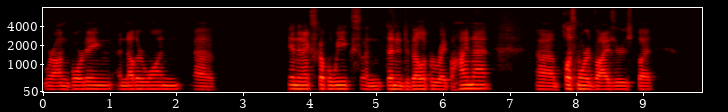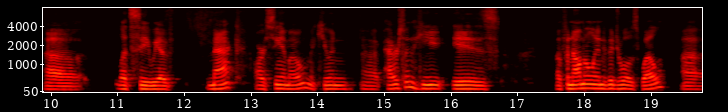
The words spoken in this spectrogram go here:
We're onboarding another one uh, in the next couple weeks, and then a developer right behind that, uh, plus more advisors. But uh, let's see, we have Mac, our CMO, McEwen uh, Patterson. He is a phenomenal individual as well. Uh,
